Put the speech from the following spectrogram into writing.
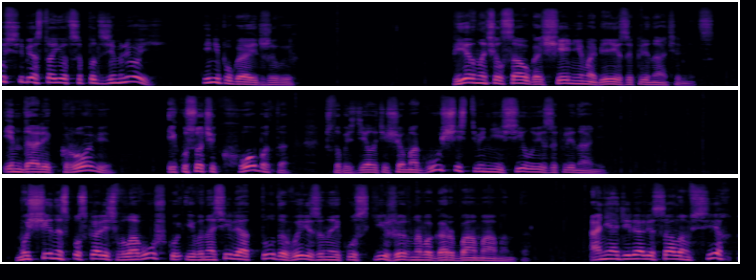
Пусть себе остается под землей и не пугает живых. Пир начался угощением обеих заклинательниц. Им дали крови и кусочек хобота, чтобы сделать еще могущественнее силу их заклинаний. Мужчины спускались в ловушку и выносили оттуда вырезанные куски жирного горба мамонта. Они отделяли салом всех,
